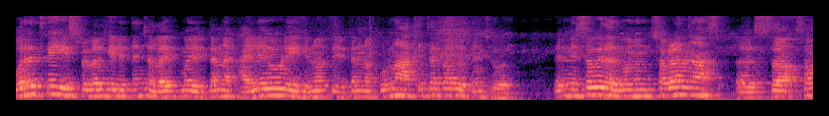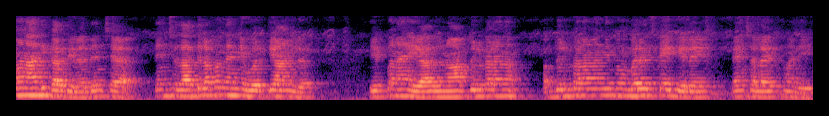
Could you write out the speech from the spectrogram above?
बरेच काही स्ट्रगल केले त्यांच्या लाईफमध्ये त्यांना खायला एवढे हे नव्हते त्यांना पूर्ण अत्याचार चालू त्यांच्यावर. त्यांनी संविधान म्हणून सगळ्यांना स- समान अधिकार दिला. त्यांच्या त्यांच्या जातीला पण त्यांनी वरती आणलं. हे पण आहे. अजून अब्दुल कलाम अब्दुल कलामांनी पण बरेच काही केलंय त्यांच्या लाईफमध्ये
